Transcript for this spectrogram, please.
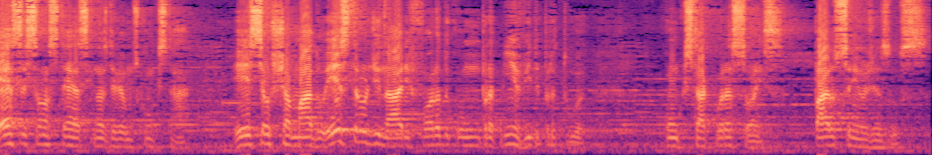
Essas são as terras que nós devemos conquistar. Esse é o chamado extraordinário e fora do comum para minha vida e para tua. Conquistar corações para o Senhor Jesus.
